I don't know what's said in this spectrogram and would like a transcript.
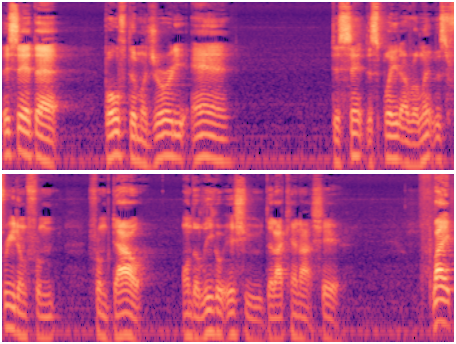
They said that both the majority and dissent displayed a relentless freedom from from doubt on the legal issue that I cannot share. Like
